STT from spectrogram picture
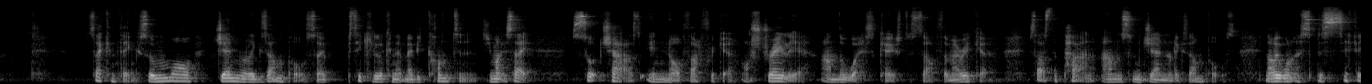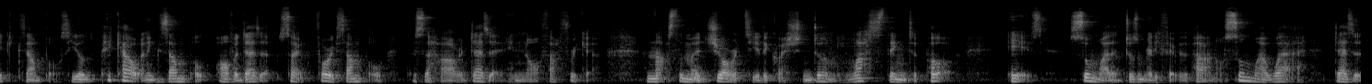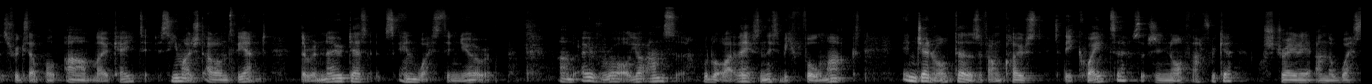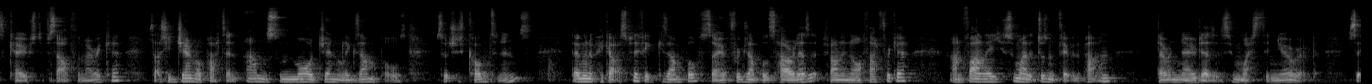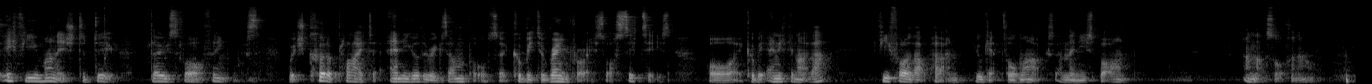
Second thing, some more general examples. So particularly looking at maybe continents, you might say such as in North Africa, Australia, and the west coast of South America. So that's the pattern and some general examples. Now we want a specific example, so you'll pick out an example of a desert. So, for example, the Sahara Desert in North Africa. And that's the majority of the question done. Last thing to put is somewhere that doesn't really fit with the pattern, or somewhere where deserts, for example, aren't located. So you might just add on to the end. There are no deserts in Western Europe. And overall, your answer would look like this, and this would be full marks. In general, deserts are found close to the equator, such as in North Africa, Australia, and the west coast of South America. It's actually a general pattern and some more general examples, such as continents. Then I'm going to pick out a specific example. So, for example, the Sahara Desert found in North Africa. And finally, somewhere that doesn't fit with the pattern, there are no deserts in Western Europe. So, if you manage to do those four things, which could apply to any other example, so it could be to rainforests or cities or it could be anything like that. If you follow that pattern, you'll get full marks and then you spot on. And that's all for now.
